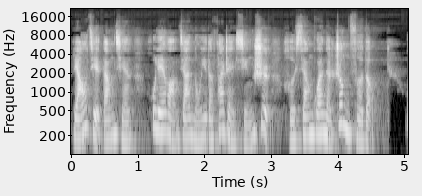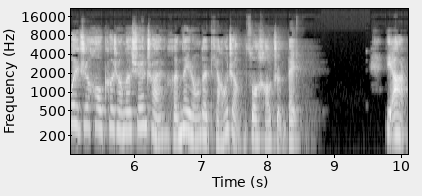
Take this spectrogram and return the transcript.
了解当前互联网加农业的发展形势和相关的政策等。为之后课程的宣传和内容的调整做好准备。第二，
